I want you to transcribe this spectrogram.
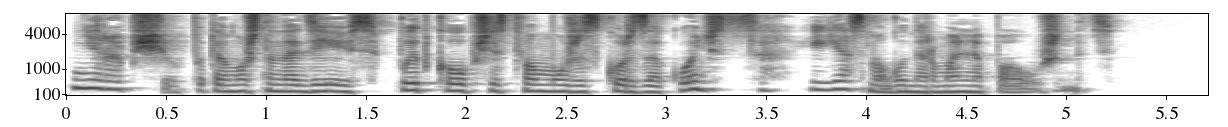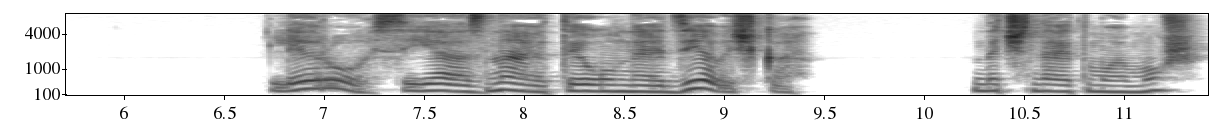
Не ропщу, потому что, надеюсь, пытка общества мужа скоро закончится, и я смогу нормально поужинать. «Лерусь, я знаю, ты умная девочка», — начинает мой муж,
